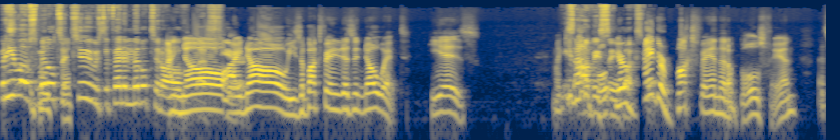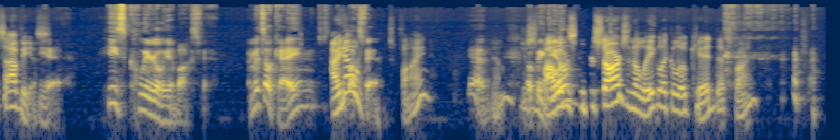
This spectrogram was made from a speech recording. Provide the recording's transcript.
But he loves Middleton fan. too. He was defending Middleton all I of know. last year. I know. He's a Bucks fan. He doesn't know it. He is. I'm like, He's you're not obviously a a you're Bucks a fan. bigger Bucks fan than a Bulls fan. That's obvious. Yeah, he's clearly a Bucks fan. I mean, it's okay. Just I know. Bucks fan. It's fine. Yeah. You know, just big follow deal. the superstars in the league like a little kid. That's fine.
